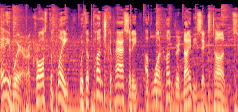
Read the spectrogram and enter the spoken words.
anywhere across the plate with a punch capacity of 196 tons.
